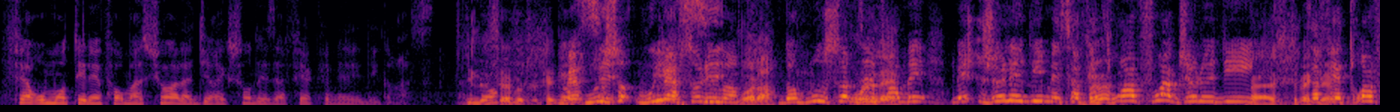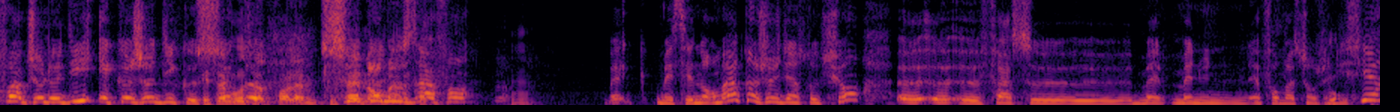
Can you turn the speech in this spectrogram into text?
fait remonter l'information à la direction des affaires criminelles et des grâces. Qui le fait à votre cabinet Merci. Oui, absolument. Donc nous sommes informés. Mais je l'ai dit, mais ça fait trois fois que je le dis. Bah, ça fait trois fois que je le dis et que je dis que et ce ça pose pas de problème. Tout ça est normal. Nous avons, mais c'est normal qu'un juge d'instruction euh, euh, euh, fasse, mène une information judiciaire.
